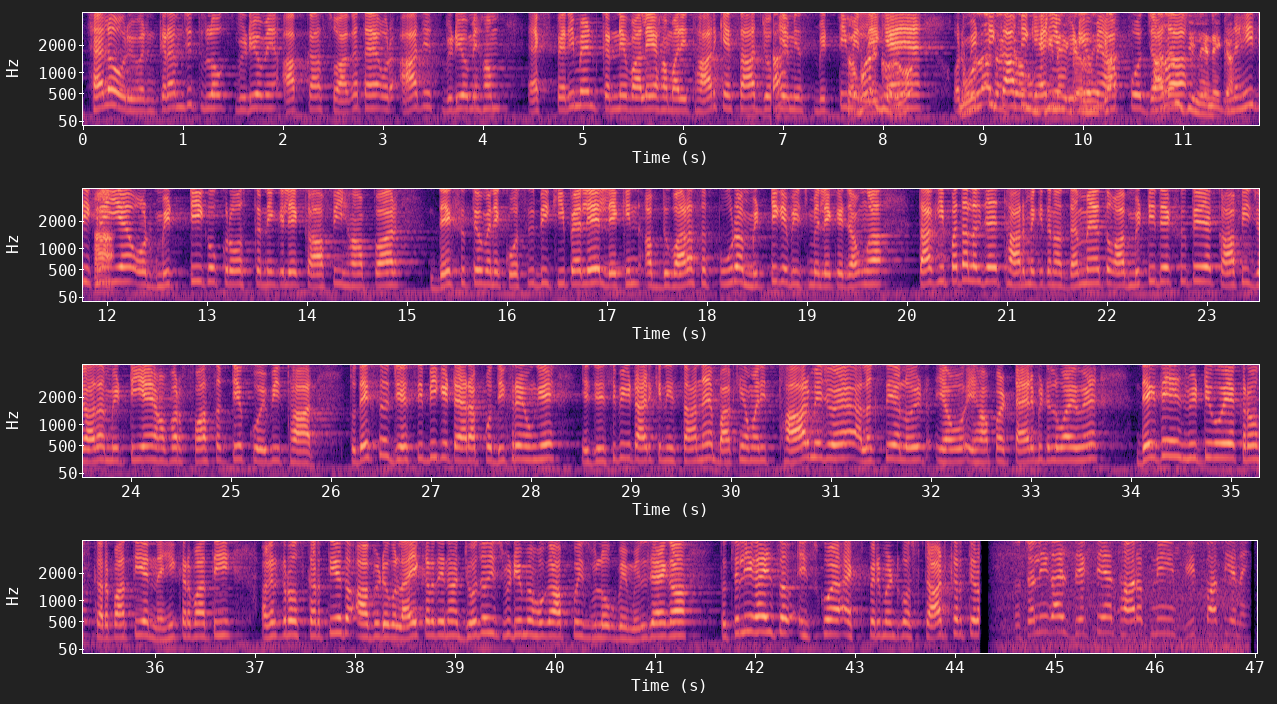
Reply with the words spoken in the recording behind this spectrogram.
Hello everyone Karamjeet vlogs video में आपका स्वागत है और आज इस वीडियो में हम एक्सपेरिमेंट करने वाले हैं हमारी थार के साथ जो कि हम इस मिट्टी में ले गए हैं और मिट्टी काफ़ी गहरी है वीडियो में आपको ज़्यादा। नहीं दिख हाँ। रही है और मिट्टी को क्रॉस करने के लिए काफ़ी यहाँ पर देख सकते हो मैंने कोशिश भी की पहले लेकिन अब दोबारा से पूरा मिट्टी के बीच में लेके जाऊँगा ताकि पता लग जाए थार में कितना दम है तो आप मिट्टी देख सकते हो या काफ़ी ज़्यादा मिट्टी है यहाँ पर फंस सकती है कोई भी थार तो देख सकते हो जेसीबी के टायर आपको दिख रहे होंगे। ये जेसीबी के टायर के निशान है। बाकी हमारी थार में जो है, अलग से अलॉइड या वो यहाँ पर टायर भी डलवाए हुए हैं। देखते हैं इस मिट्टी को ये क्रॉस कर पाती है, नहीं कर पाती। अगर क्रॉस करती है तो आप वीडियो को लाइक कर देना। जो जो इस वीडियो में होगा, आपको इस ब्लॉग में मिल जाएगा। तो चलिएगा अब इसको एक्सपेरिमेंट को स्टार्ट करते रहो तो चलिएगा गाइस देखते हैं थार अपनी जीत पाती है नहीं।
